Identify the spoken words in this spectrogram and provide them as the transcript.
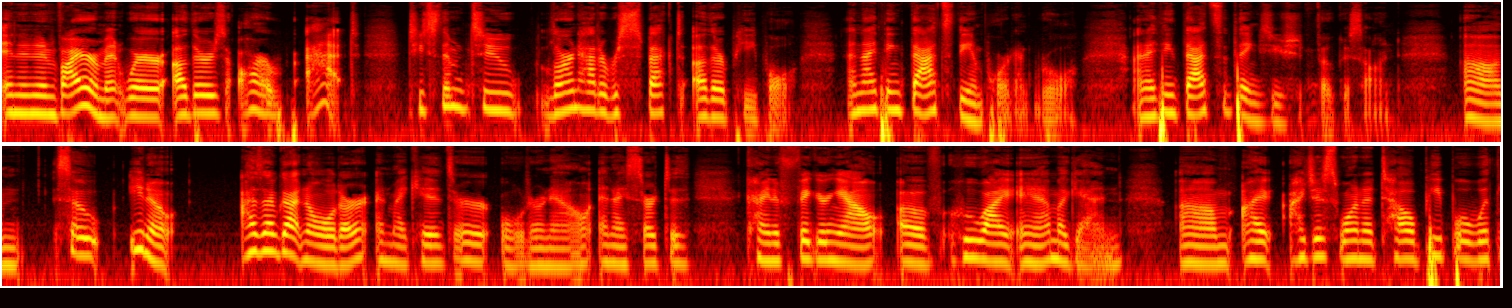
in an environment where others are at. Teach them to learn how to respect other people. And I think that's the important rule. And I think that's the things you should focus on. Um, so, you know, as I've gotten older and my kids are older now and I start to kind of figuring out of who I am again, um, I, I just want to tell people with,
